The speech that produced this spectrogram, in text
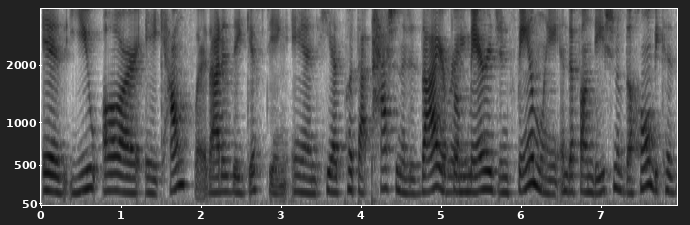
is you are a counselor. That is a gifting. And he has put that passion, the desire for marriage and family and the foundation of the home because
